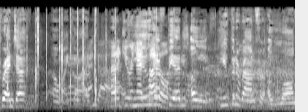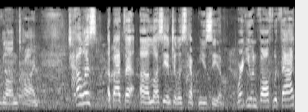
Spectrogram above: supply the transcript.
Brenda, oh my God. How did you earn that you title? have been a, you've been around for a long, long time. Tell us about the uh, Los Angeles Hemp Museum. Weren't you involved with that?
